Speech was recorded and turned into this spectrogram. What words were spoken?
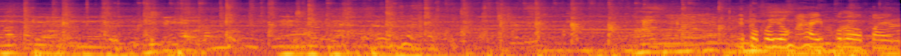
lahat ano, thank you po. And God bless you na? Ito po yung high profile.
